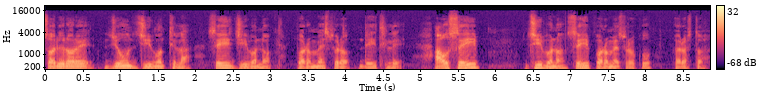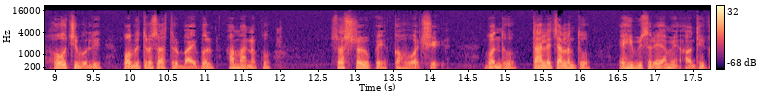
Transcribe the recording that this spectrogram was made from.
ଶରୀରରେ ଯେଉଁ ଜୀବ ଥିଲା ସେହି ଜୀବନ ପରମେଶ୍ୱର ଦେଇଥିଲେ। ଆଉ ସେହି ଜୀବନ ସେହି ପରମେଶ୍ୱରକୁ ଫେରସ୍ତ ହେଉଛି ବୋଲି ପବିତ୍ର ଶାସ୍ତ୍ର ବାଇବଲ ଆମମାନଙ୍କୁ ସ୍ପଷ୍ଟ ରୂପେ କହୁଅଛି। ବନ୍ଧୁ ତାହେଲେ ଚାଲନ୍ତୁ ଏହି ବିଷୟରେ ଆମେ ଅଧିକ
